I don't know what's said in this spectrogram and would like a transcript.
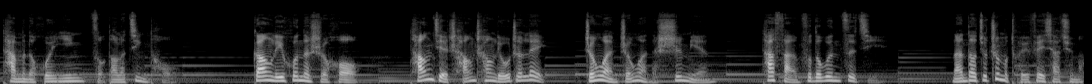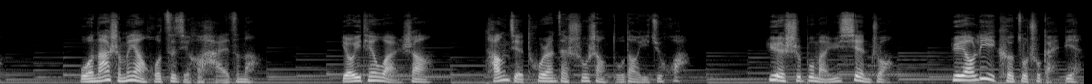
他们的婚姻走到了尽头。刚离婚的时候，堂姐常常流着泪，整晚整晚的失眠。她反复的问自己：难道就这么颓废下去吗？我拿什么养活自己和孩子呢？有一天晚上，堂姐突然在书上读到一句话：越是不满于现状，越要立刻做出改变。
